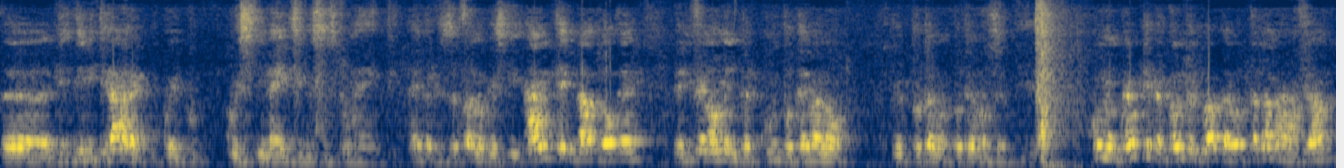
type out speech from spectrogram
eh, di, di, ritirare que, questi mezzi, questi strumenti, eh, perché se fanno questi anche là dove per i fenomeni per cui potevano potevano, potevano servire. Comunque anche per quanto riguarda la lotta alla mafia,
